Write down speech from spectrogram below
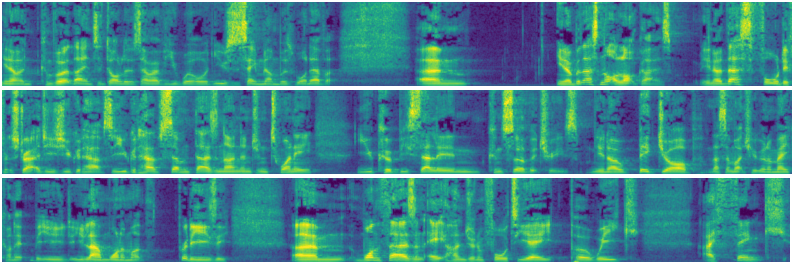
you know, and convert that into dollars however you will, use the same numbers, whatever. Um, you know, but that's not a lot, guys. You know, that's four different strategies you could have. So you could have 7,920. You could be selling conservatories, you know, big job. That's how much you're going to make on it. But you, you land one a month. Pretty easy. Um, 1,848 per week. I think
